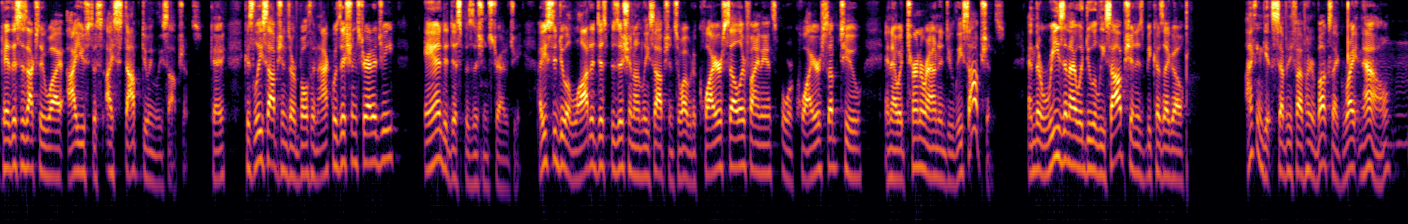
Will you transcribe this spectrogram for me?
Okay, this is actually why I used to I stopped doing lease options. Okay, because lease options are both an acquisition strategy and a disposition strategy. I used to do a lot of disposition on lease options, so I would acquire seller finance or acquire sub two, and I would turn around and do lease options. And the reason I would do a lease option is because I go, I can get seventy five hundred bucks like right now. Mm-hmm.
